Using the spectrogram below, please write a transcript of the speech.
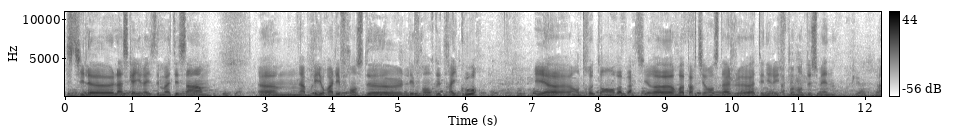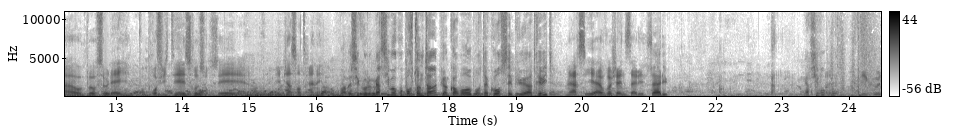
style euh, la Sky Race des Matessins. Après, il y aura les France de, les France de trail court. Et entre temps, on va partir, on va partir en stage à Tenerife pendant deux semaines, un peu au soleil, pour profiter, se ressourcer et, et bien s'entraîner. Bon, bah, c'est cool. Merci beaucoup pour ton temps, et puis encore bravo pour ta course, et puis à très vite. Merci, à la prochaine, salut. Salut. Merci beaucoup. C'était cool.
